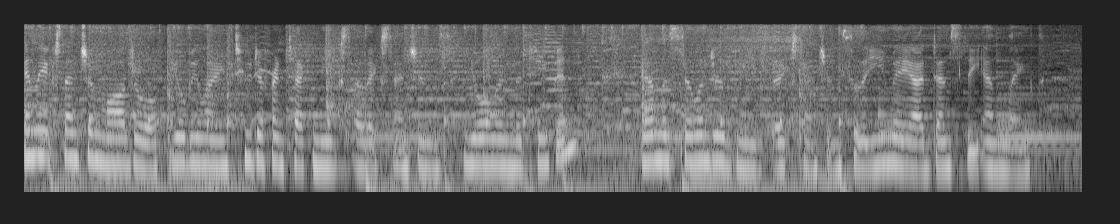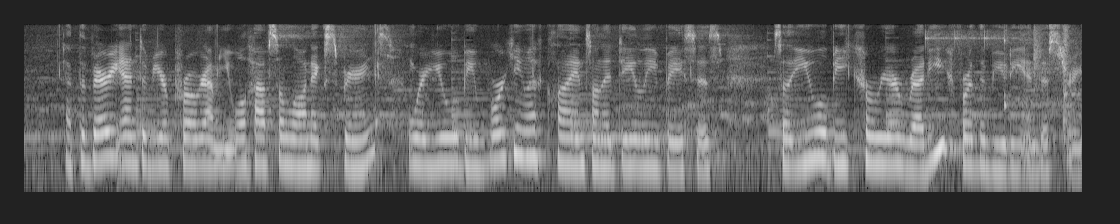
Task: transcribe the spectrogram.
In the extension module, you'll be learning two different techniques of extensions. You'll learn the tape-in and the cylinder beads extension so that you may add density and length. At the very end of your program, you will have salon experience where you will be working with clients on a daily basis so that you will be career ready for the beauty industry.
